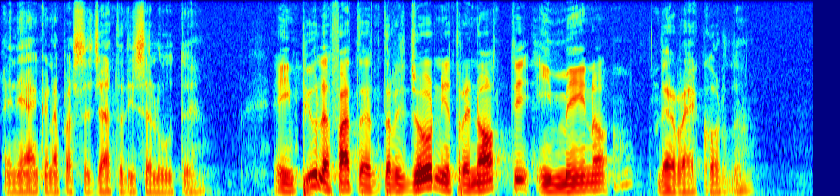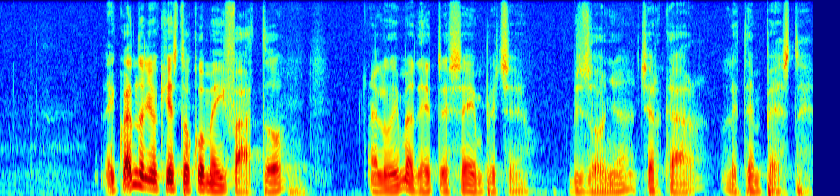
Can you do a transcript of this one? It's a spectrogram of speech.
e neanche una passeggiata di salute. E in più l'ha fatta tre giorni e tre notti in meno del record. E quando gli ho chiesto come hai fatto, e lui mi ha detto è semplice, bisogna cercare le tempeste.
